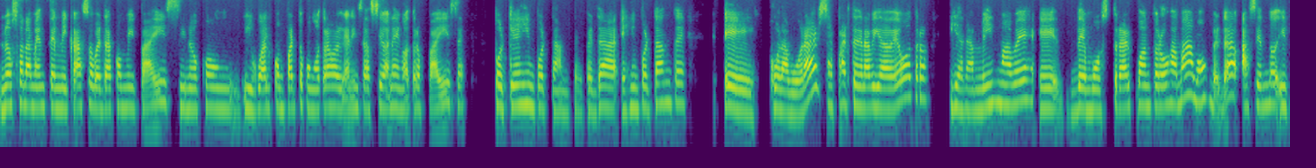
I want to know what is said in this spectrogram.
no solamente en mi caso, ¿verdad? Con mi país, sino con, igual comparto con otras organizaciones en otros países, porque es importante, ¿verdad? Es importante eh, colaborar, ser parte de la vida de otros y a la misma vez eh, demostrar cuánto los amamos, ¿verdad? Haciendo y,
